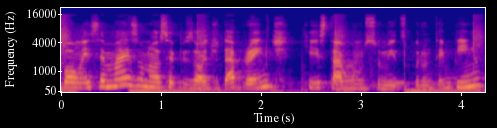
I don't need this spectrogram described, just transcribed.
bom, esse é mais o nosso episódio da Brand, que estávamos sumidos por um tempinho,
